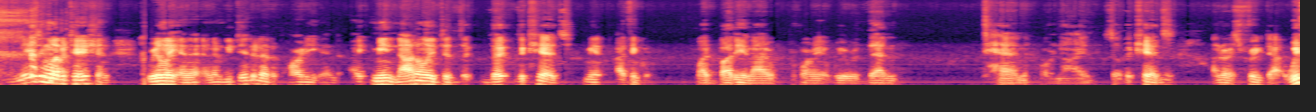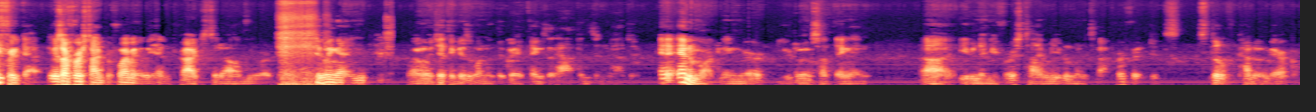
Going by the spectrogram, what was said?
amazing levitation really in it. And then we did it at a party. And I mean, not only did the, the, the kids, I mean, I think my buddy and I were performing it, we were then 10 or 9. So the kids under us freaked out. We freaked out. It was our first time performing it. We hadn't practiced at all. We were doing it, and, which I think is one of the great things that happens in magic and, and in marketing, where you're doing something and Uh, even in your first time, even when it's not perfect, it's still kind of a miracle.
